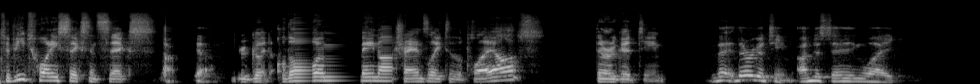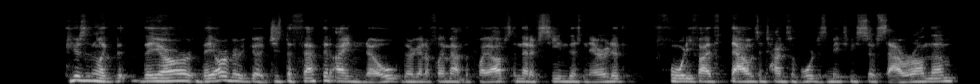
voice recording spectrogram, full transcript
To be twenty six and six, Yeah, yeah. you're good. Although it may not translate to the playoffs, they're a good team. They, they're a good team. I'm just saying, like, here's the thing: like, they are they are very good. Just the fact that I know they're gonna flame out in the playoffs, and that I've seen this narrative 45,000 times before, just makes me so sour on them.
